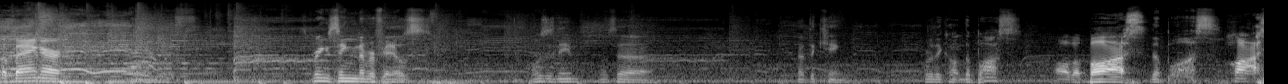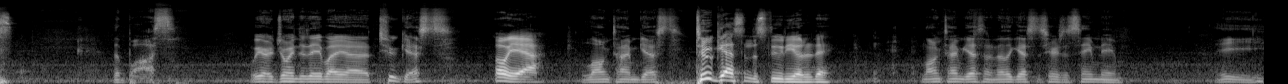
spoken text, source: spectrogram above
What a banger. Springsteen never fails. What was his name? What's uh not the king. What do they call him? The boss. Oh, the boss. The boss. Hoss. The boss. We are joined today by uh, two guests. Oh, yeah. Longtime guest. Two guests in the studio today. Longtime guest and another guest that shares the same name. Hey.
